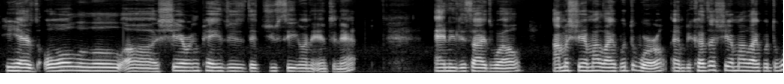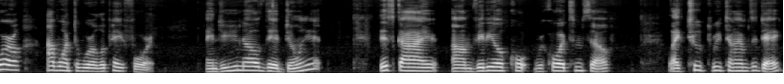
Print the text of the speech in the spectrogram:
he has all the little uh, sharing pages that you see on the internet. And he decides, well, I'm gonna share my life with the world, and because I share my life with the world, I want the world to pay for it. And do you know they're doing it? This guy um, video co- records himself like two, three times a day.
